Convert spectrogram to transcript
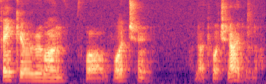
thank you everyone for watching. Not watching I don't know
